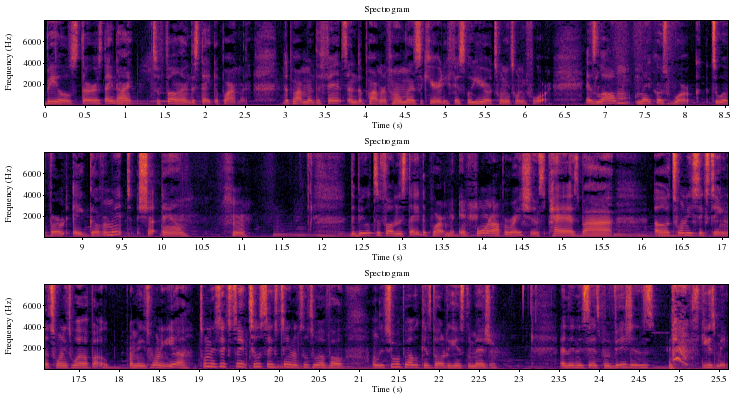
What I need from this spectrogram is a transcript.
bills Thursday night to fund the State Department, Department of Defense, and Department of Homeland Security fiscal year of 2024 as lawmakers work to avert a government shutdown. Hmm. The bill to fund the State Department and foreign operations passed by uh 2016 to 2012 vote. I mean 20 yeah, 2016, 216 and 212 vote. Only two Republicans voted against the measure. And then it says provisions, excuse me,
